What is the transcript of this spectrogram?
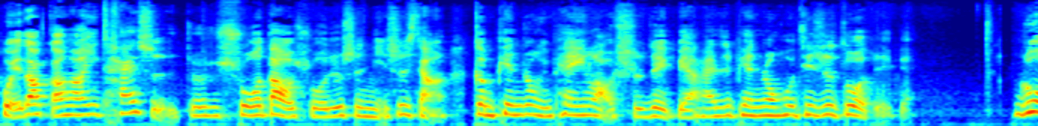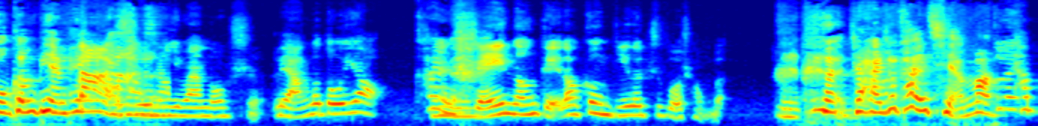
回到刚刚一开始，就是说到说，就是你是想更偏重于配音老师这边，还是偏重后期制作这边？如果更偏配音大老师，师一般都是两个都要，看谁能给到更低的制作成本。这还是看钱嘛。对，他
